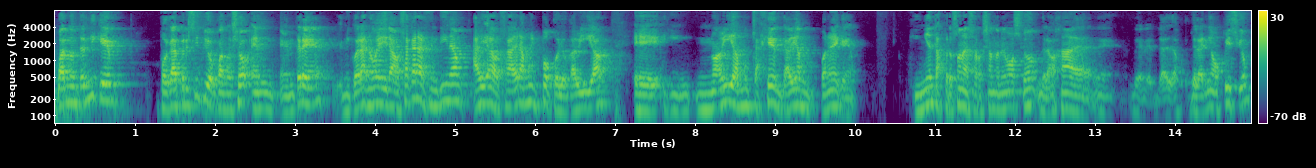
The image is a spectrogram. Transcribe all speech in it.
cuando entendí que, porque al principio cuando yo entré, Nicolás no era, o sea, acá en Argentina había, o sea, era muy poco lo que había, eh, y no había mucha gente, habían, poner que 500 personas desarrollando negocio de la bajada de, la línea auspicio.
